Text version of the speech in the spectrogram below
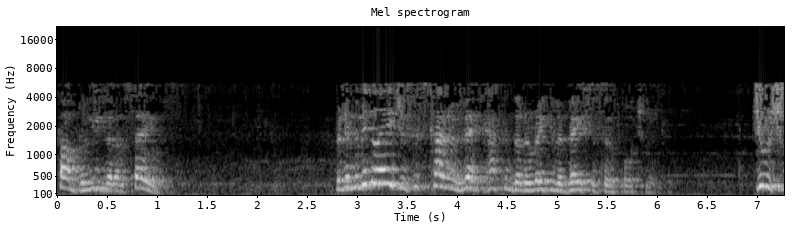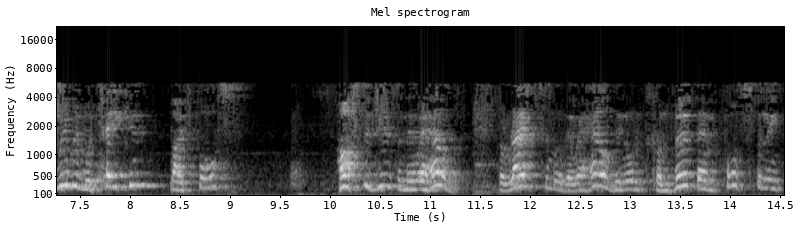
can't believe that I'm saying this. But in the Middle Ages, this kind of event happened on a regular basis, unfortunately. Jewish women were taken by force, hostages, and they were held for ransom, or they were held in order to convert them forcefully.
